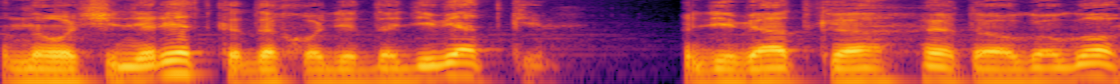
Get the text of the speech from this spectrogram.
но очень редко доходит до девятки. Девятка — это ого-го.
